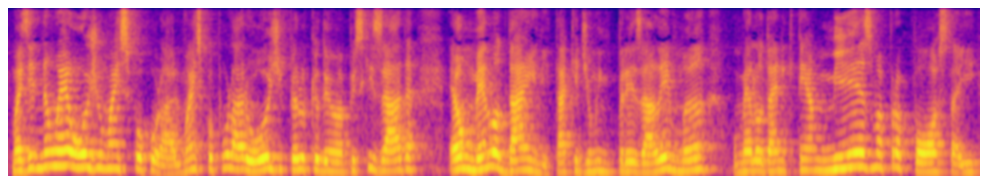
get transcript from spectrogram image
Mas ele não é hoje o mais popular. O mais popular hoje, pelo que eu dei uma pesquisada, é o Melodyne, tá? Que é de uma empresa alemã, o Melodyne que tem a mesma proposta aí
